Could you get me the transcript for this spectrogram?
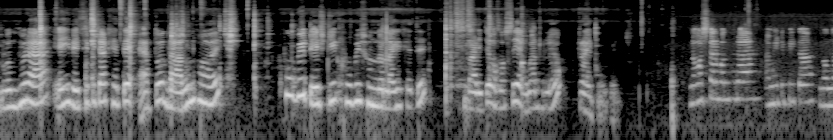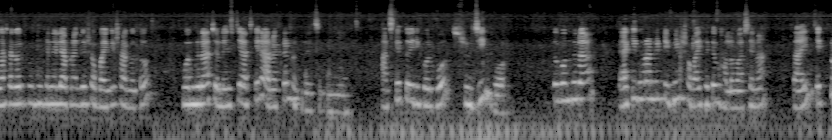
বন্ধুরা, এই রেসিপিটা খেতে এত দারুণ হয়। খুবই টেস্টি খুবই সুন্দর লাগে খেতে। বাড়িতে অবশ্যই একবার হলেও ট্রাই করবেন। নমস্কার বন্ধুরা, আমি দীপিকা, গঙ্গাসাগর কুকিং চ্যানেলে আপনাদের সবাইকে স্বাগত। বন্ধুরা, চলে এসেছি আজকের আরও একটা নতুন রেসিপি নিয়ে। আজকে তৈরি করব সুজির বল তো বন্ধুরা, একই ধরনের টিফিন সবাই খেতে ভালোবাসে না, তাই একটু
